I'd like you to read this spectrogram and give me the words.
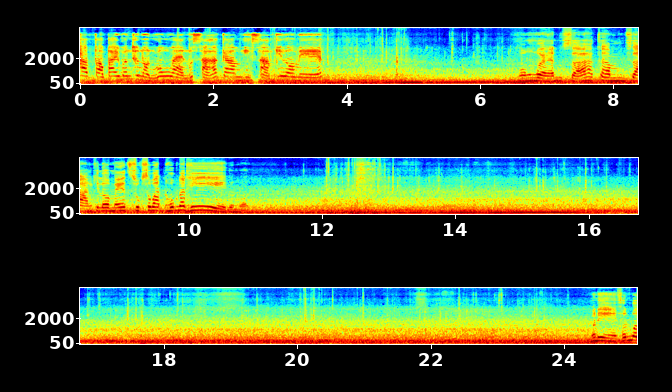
ขับ ต่อไปบนถนนวงแหวนอุตสาหกรรมอีก 3 กิโลเมตร วงแหวนอุตสาหกรรม 3 กิโลเมตร สุขสวัสดิ์6นาทีเพื่อนบอกวันนี้ฝนบ่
